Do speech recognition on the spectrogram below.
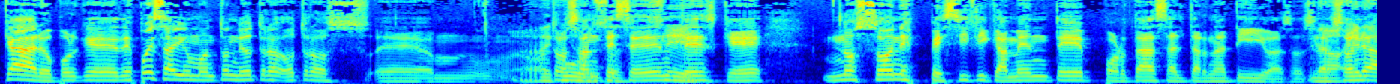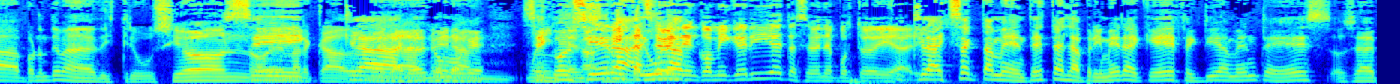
claro, porque después hay un montón de otro- otros eh, otros antecedentes que no son específicamente portadas alternativas, o sea, No, son era por un tema de distribución Sí, o de mercado. no claro, era- es no como eran que muy se considera- Esta se alguna- vende en comiquería, esta se vende en puesto de diario. Cla- exactamente, esta es la primera que efectivamente es, o sea,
